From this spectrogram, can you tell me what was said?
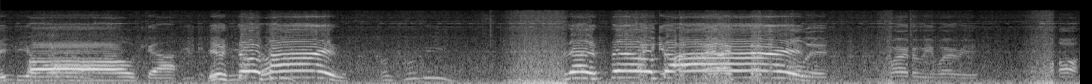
shit, JP. JP, I'm Oh god. There's JP, still I'm time! I'm coming. There's I, still I, I, I time! Where are we? Where are we? Oh,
